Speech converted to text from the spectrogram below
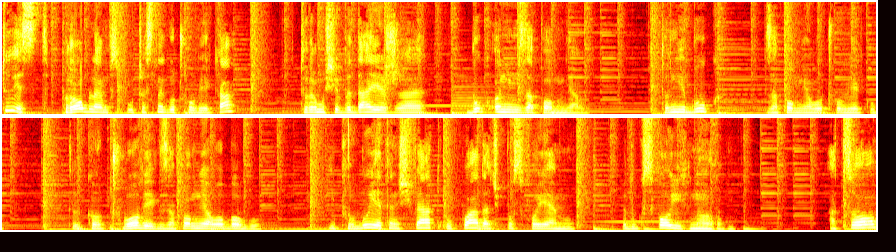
Tu jest problem współczesnego człowieka, któremu się wydaje, że Bóg o nim zapomniał. To nie Bóg zapomniał o człowieku, tylko człowiek zapomniał o Bogu i próbuje ten świat układać po swojemu, według swoich norm. A co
